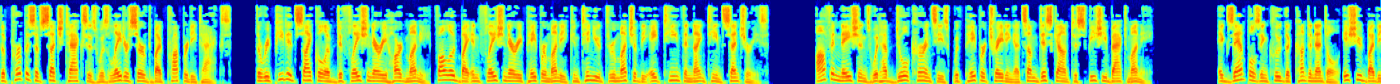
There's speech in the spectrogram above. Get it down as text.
The purpose of such taxes was later served by property tax. The repeated cycle of deflationary hard money, followed by inflationary paper money continued through much of the 18th and 19th centuries. Often nations would have dual currencies, with paper trading at some discount to specie-backed money. Examples include the Continental issued by the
